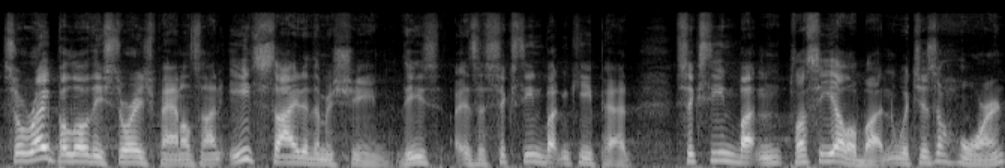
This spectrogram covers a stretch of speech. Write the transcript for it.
so right below these storage panels on each side of the machine, these is a 16 button keypad, 16 button plus a yellow button, which is a horn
